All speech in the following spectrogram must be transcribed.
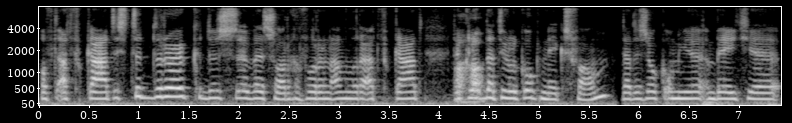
Of de advocaat is te druk, dus eh, we zorgen voor een andere advocaat. Daar Aha. klopt natuurlijk ook niks van. Dat is ook om je een beetje,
